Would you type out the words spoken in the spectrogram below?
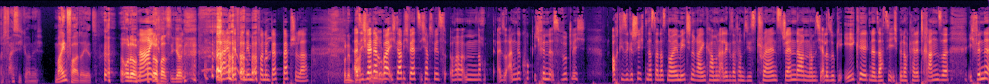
das weiß ich gar nicht. Mein Vater jetzt. oder, Nein. oder was? Nein, der von dem, von dem Bachelor. Also ich werde darüber, ich glaube, ich werde ich habe es mir jetzt ähm, noch also angeguckt. Ich finde es wirklich auch diese Geschichten, dass dann das neue Mädchen reinkam und alle gesagt haben, sie ist transgender und dann haben sich alle so geekelt und dann sagt sie, ich bin doch keine Transe. Ich finde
